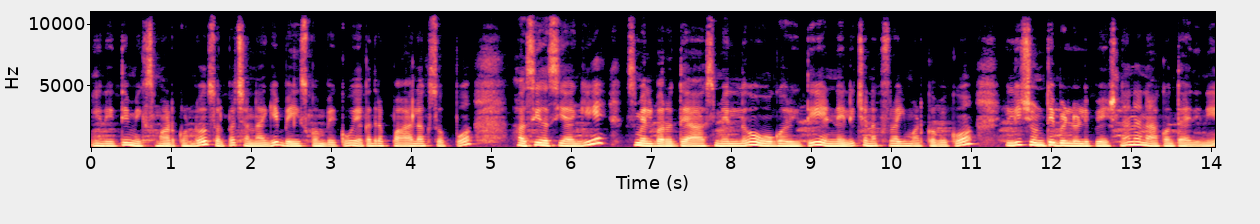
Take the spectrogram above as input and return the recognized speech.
ಈ ರೀತಿ ಮಿಕ್ಸ್ ಮಾಡಿಕೊಂಡು ಸ್ವಲ್ಪ ಚೆನ್ನಾಗಿ ಬೇಯಿಸ್ಕೊಬೇಕು. ಯಾಕಂದರೆ ಪಾಲಕ್ ಸೊಪ್ಪು ಹಸಿ ಹಸಿಯಾಗಿ ಸ್ಮೆಲ್ ಬರುತ್ತೆ. ಆ ಸ್ಮೆಲ್ಲು ಹೋಗೋ ರೀತಿ ಎಣ್ಣೆಯಲ್ಲಿ ಚೆನ್ನಾಗಿ ಫ್ರೈ ಮಾಡ್ಕೋಬೇಕು. ಇಲ್ಲಿ ಶುಂಠಿ ಬೆಳ್ಳುಳ್ಳಿ ಪೇಸ್ಟ್ನ ನಾನು ಹಾಕೊತಾ ಇದ್ದೀನಿ.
